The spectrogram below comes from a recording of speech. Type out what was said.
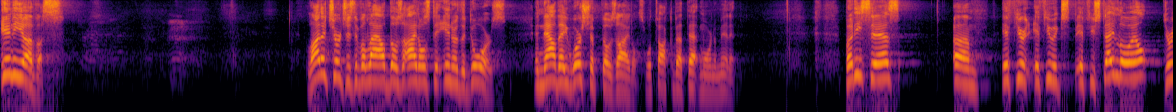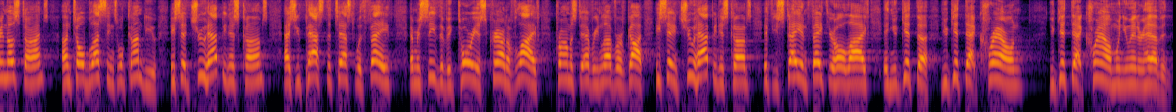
Any of us. A lot of churches have allowed those idols to enter the doors, and now they worship those idols. We'll talk about that more in a minute. But he says, um, if, you're, if, you, if you stay loyal, during those times, untold blessings will come to you. He said, True happiness comes as you pass the test with faith and receive the victorious crown of life promised to every lover of God. He's saying, True happiness comes if you stay in faith your whole life and you get, the, you get that crown. You get that crown when you enter heaven.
